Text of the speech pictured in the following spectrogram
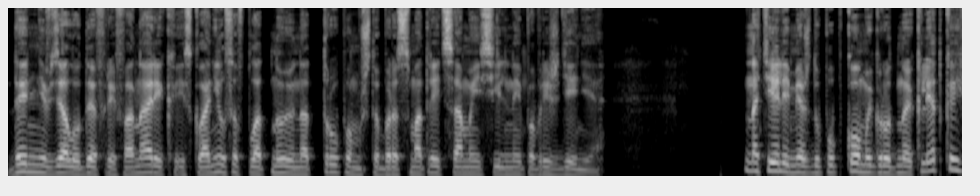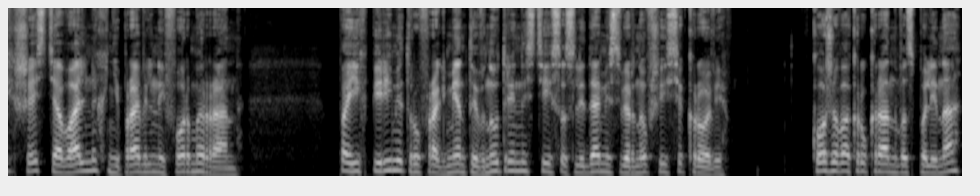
Дэнни взял у Дефри фонарик и склонился вплотную над трупом, чтобы рассмотреть самые сильные повреждения. На теле между пупком и грудной клеткой шесть овальных неправильной формы ран. По их периметру фрагменты внутренностей со следами свернувшейся крови. Кожа вокруг ран воспалена,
